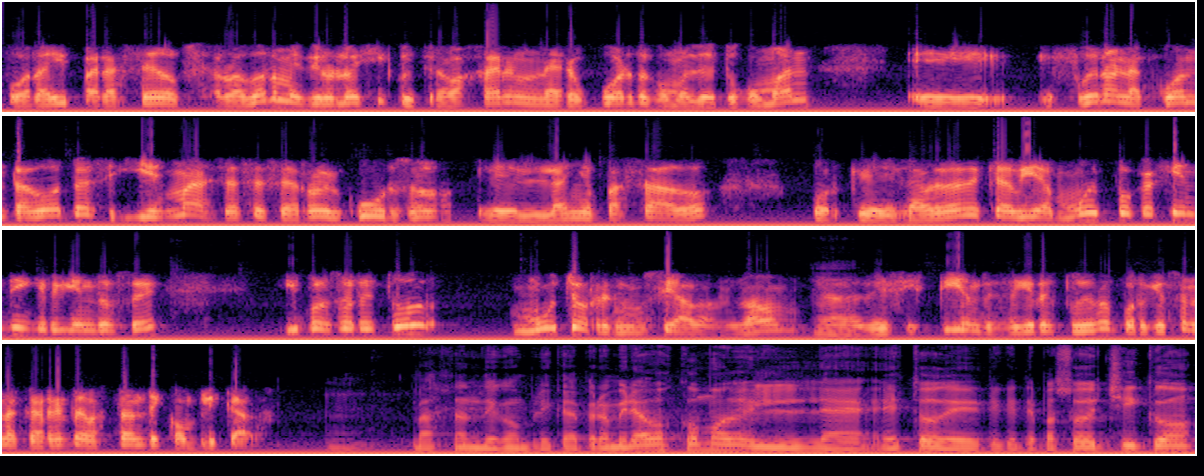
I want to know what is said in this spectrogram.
por ahí para ser observador meteorológico y trabajar en un aeropuerto como el de Tucumán eh, fueron a cuenta gotas y es más, ya se cerró el curso el año pasado porque la verdad es que había muy poca gente inscribiéndose y por sobre todo muchos renunciaban, ¿no? Desistían de seguir estudiando porque es una carrera bastante complicada. Mm. Bastante complicada. Pero mira vos cómo esto de, que te pasó de chico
